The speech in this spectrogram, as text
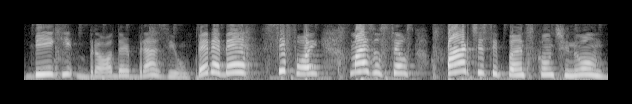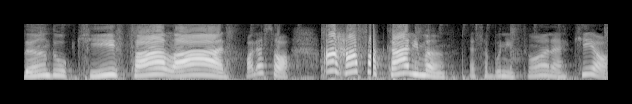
Big Brother Brasil. BBB se foi, mas os seus participantes continuam dando o que falar. Olha só, a Rafa Kalimann, essa bonitona aqui, ó,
